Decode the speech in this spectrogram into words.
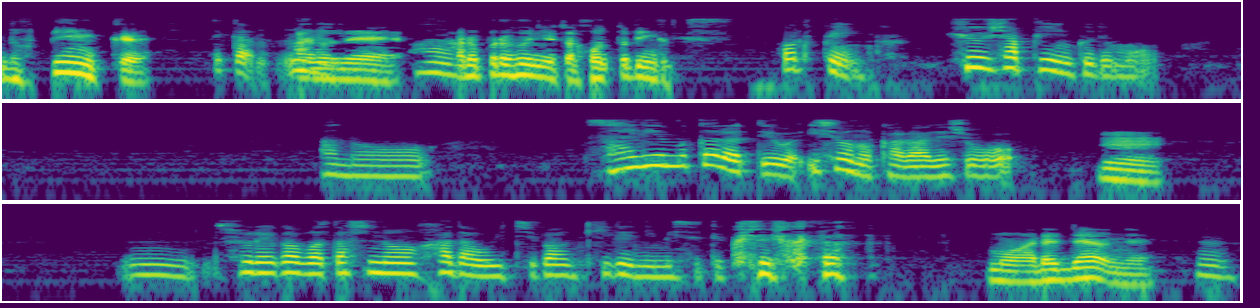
ドピンク。てか、あ何のね、はいハロプロ風に言うとホットピンクです。ホットピンク。フューシャピンクでも。あの、サイリウムカラーっていうのは衣装のカラーでしょ？うん。うん。それが私の肌を一番綺麗に見せてくれるから。もうあれだよね。うん。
